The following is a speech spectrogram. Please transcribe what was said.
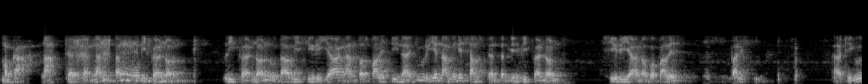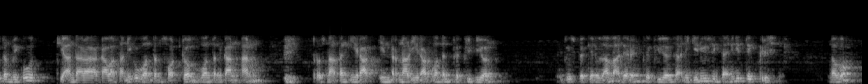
Mekah. Nah, dagangan teng Libanon. Libanon utawi Syria ngantos Palestina itu riyen namine dan Libanon, Syria nopo Palis Palestina. Nah, diku tembiku di antara kawasan itu wonten Sodom, wonten Kanan, terus nateng Irak, internal Irak wonten Babylon. Itu sebagian ulama yang Babylon saat ini sing saat ini Tigris. Napa?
